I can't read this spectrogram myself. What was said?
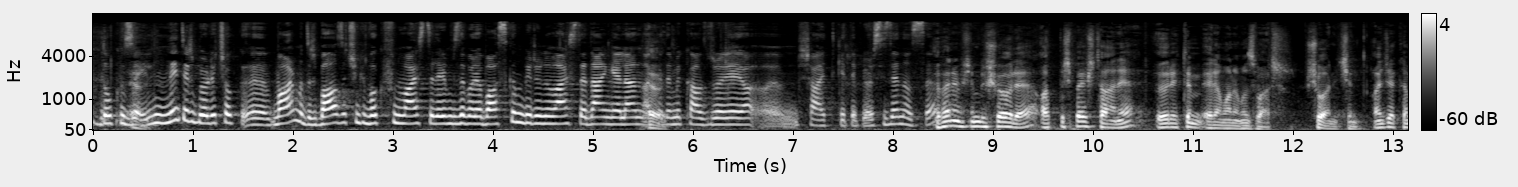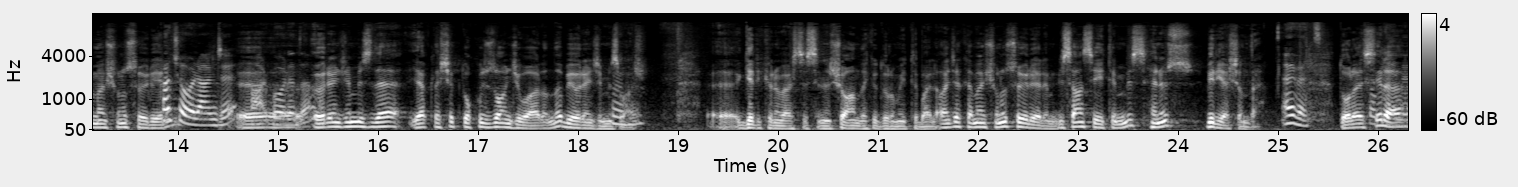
9 Eylül. Nedir böyle çok e, var mıdır? Bazı çünkü vakıf üniversitelerimizde böyle baskın bir üniversiteden gelen akademik kadroya e, şahitlik edebiliyoruz. Size nasıl? Efendim şimdi şöyle 65 tane öğretim elemanımız var şu an için. Ancak hemen şunu söyleyelim. Kaç öğrenci var bu arada? Ee, Öğrencimizde yaklaşık 910 civarında bir öğrencimiz var. Ee, Gedik Üniversitesi'nin şu andaki durumu itibariyle. Ancak hemen şunu söyleyelim. Lisans eğitimimiz henüz bir yaşında. Evet. Dolayısıyla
